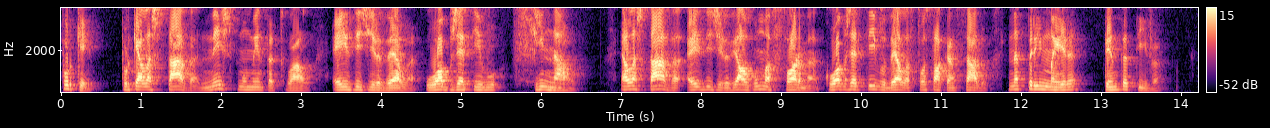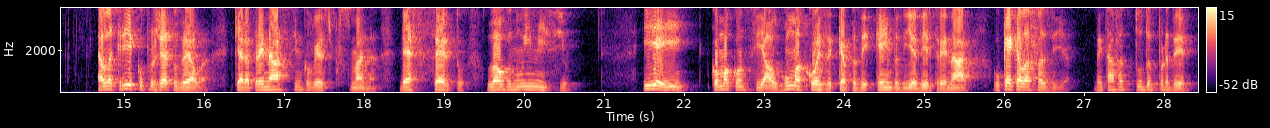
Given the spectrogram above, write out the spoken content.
Porquê? Porque ela estava, neste momento atual, a exigir dela o objetivo final. Ela estava a exigir de alguma forma que o objetivo dela fosse alcançado na primeira tentativa. Ela queria que o projeto dela, que era treinar 5 vezes por semana, desse certo logo no início. E aí, como acontecia alguma coisa que a impedia de ir treinar, o que é que ela fazia? Deitava tudo a perder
